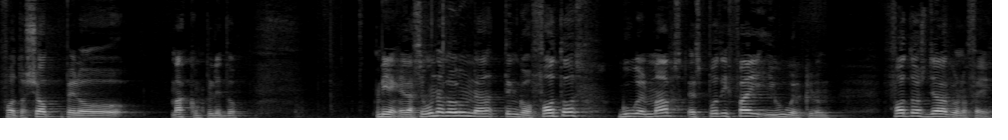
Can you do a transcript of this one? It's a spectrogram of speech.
Photoshop, pero más completo. Bien, en la segunda columna tengo fotos, Google Maps, Spotify y Google Chrome. Fotos ya lo conocéis.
